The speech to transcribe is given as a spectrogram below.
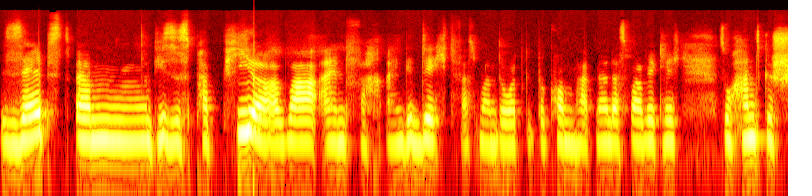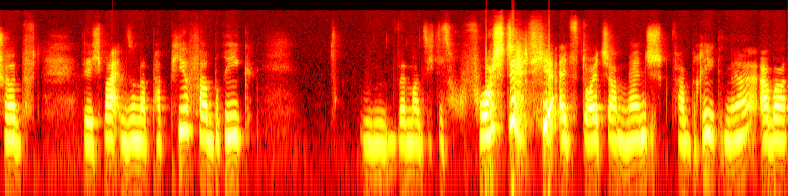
Selbst ähm, dieses Papier war einfach ein Gedicht, was man dort bekommen hat. Ne? Das war wirklich so handgeschöpft. Ich war in so einer Papierfabrik wenn man sich das vorstellt, hier als deutscher Mensch, Fabrik, ne? aber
